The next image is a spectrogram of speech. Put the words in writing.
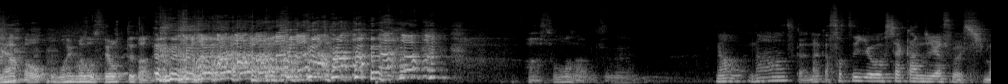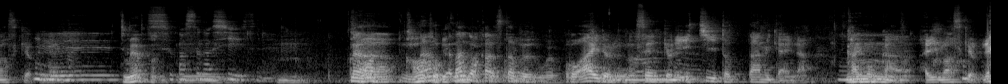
やっぱ重いものを背負ってたんだ。な あそうなんですねななんすかなんか卒業した感じがすごいしますけどね、ちょっとすがすがしいですね。うん。だから川飛び込んだなんかなんか多分こうアイドルの選挙で1位取ったみたいな開放感ありますけどね、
